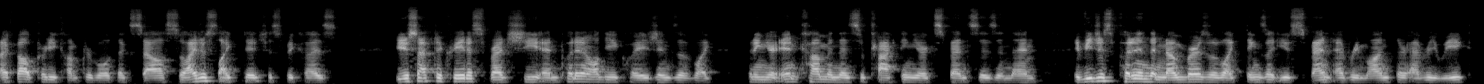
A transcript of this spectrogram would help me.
I felt pretty comfortable with Excel, so I just liked it just because you just have to create a spreadsheet and put in all the equations of like putting your income and then subtracting your expenses and then if you just put in the numbers of like things that you spent every month or every week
